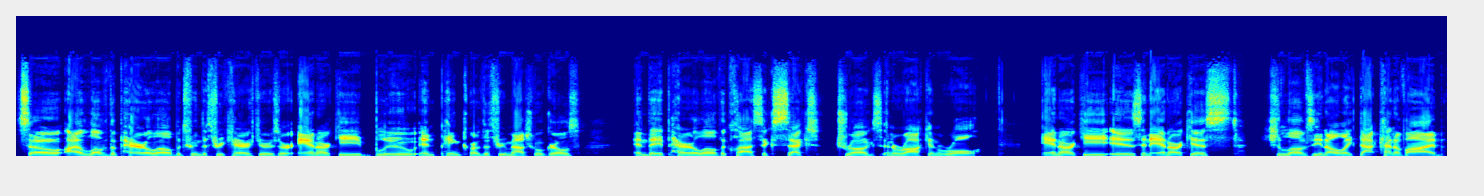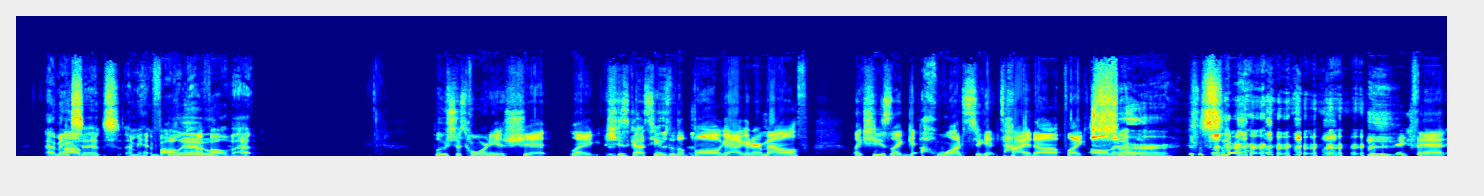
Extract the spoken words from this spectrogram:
so I love the parallel between the three characters are Anarchy, Blue, and Pink are the three magical girls, and they parallel the classic sex, drugs, and rock and roll. Anarchy is an anarchist. She loves, you know, like that kind of vibe. That makes Um, sense. I mean, I follow, I follow that. Blue's just horny as shit. Like she's got scenes with a ball gag in her mouth. Like she's like wants to get tied up. Like all this Sir, sir. big fan.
